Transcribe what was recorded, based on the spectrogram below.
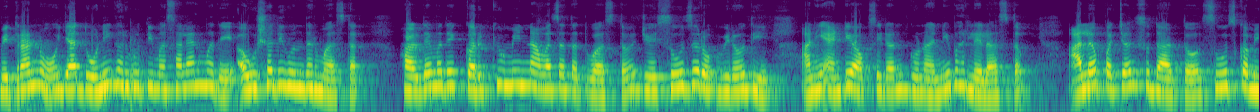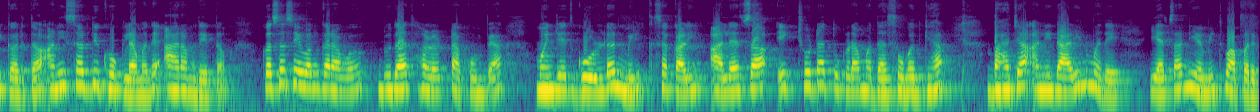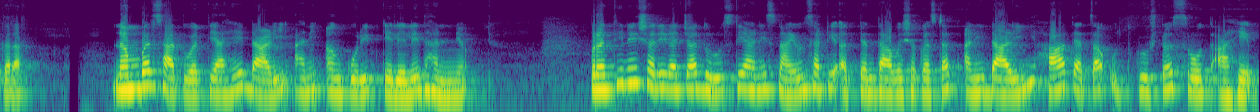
मित्रांनो या दोन्ही घरगुती मसाल्यांमध्ये औषधी गुणधर्म असतात. हळदेमध्ये कर्क्युमिन नावाचं तत्व असतं जे सूज रो विरोधी आणि अँटीऑक्सिडंट गुणांनी भरलेलं असतं. आलं पचन सुधारतं सूज कमी करतं आणि सर्दी खोकल्यामध्ये आराम देतं. कसं सेवन करावं? दुधात हळद टाकून प्या. म्हणजेच गोल्डन मिल्क सकाळी आल्याचा एक छोटा तुकडा मधासोबत घ्या. भाज्या आणि डाळींमध्ये याचा नियमित वापर करा. नंबर सातवरती आहे डाळी आणि अंकुरित केलेले धान्य. प्रथिने शरीराच्या दुरुस्ती आणि स्नायूंसाठी अत्यंत आवश्यक असतात आणि डाळी हा त्याचा उत्कृष्ट स्रोत आहे.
